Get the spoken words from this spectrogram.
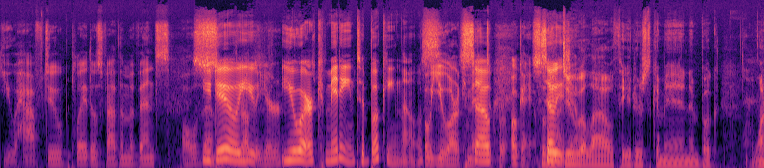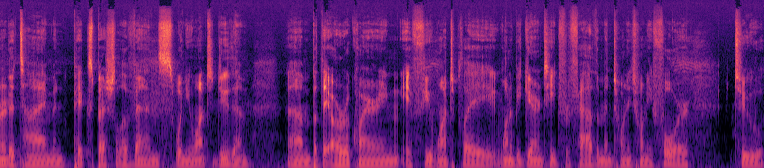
you have to play those Fathom events. All of them You do you the year. you are committing to booking those. oh, you are committed. So to book. Okay. So, So they you- do allow theaters to come in and book one at a time and pick special events when you want to do them. Um, but they are requiring if you want to play, want to be guaranteed for Fathom in 2024, to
